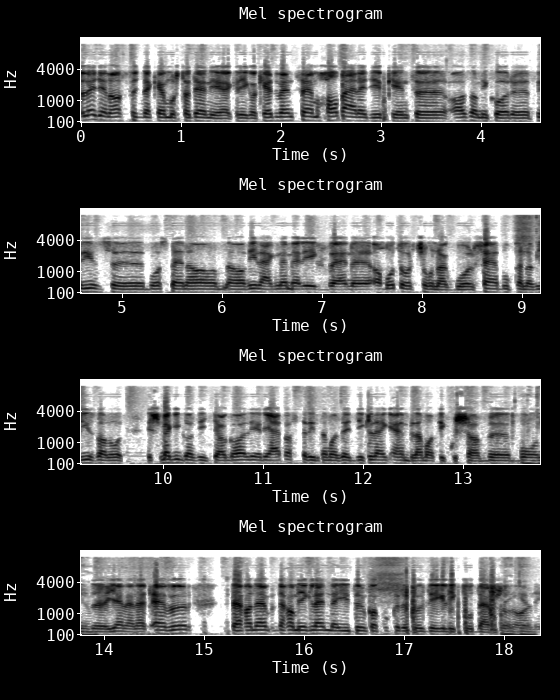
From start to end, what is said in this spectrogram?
legyen az, hogy nekem most a Daniel Craig a kedvencem, ha bár egyébként az, amikor Prince Bosman a, a világ nem elégben a motorcsónakból felbukkan a víz alól, és megigazítja a gallériát, azt szerintem az egyik legemblematikusabb Bond Igen. jelenet ever, de ha, nem, de ha még lenne időnk, akkor körülbelül délig tudnám sorolni.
